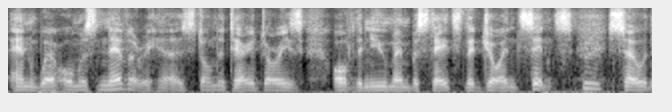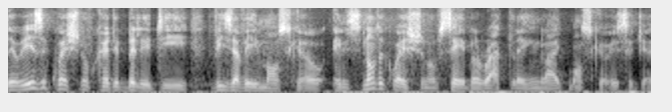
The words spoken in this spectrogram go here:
and were almost never rehearsed on the territories of the new member states that joined since. Mm. So there is a question of credibility vis a vis Moscow, and it's not a question of saber rattling like Moscow is suggesting.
